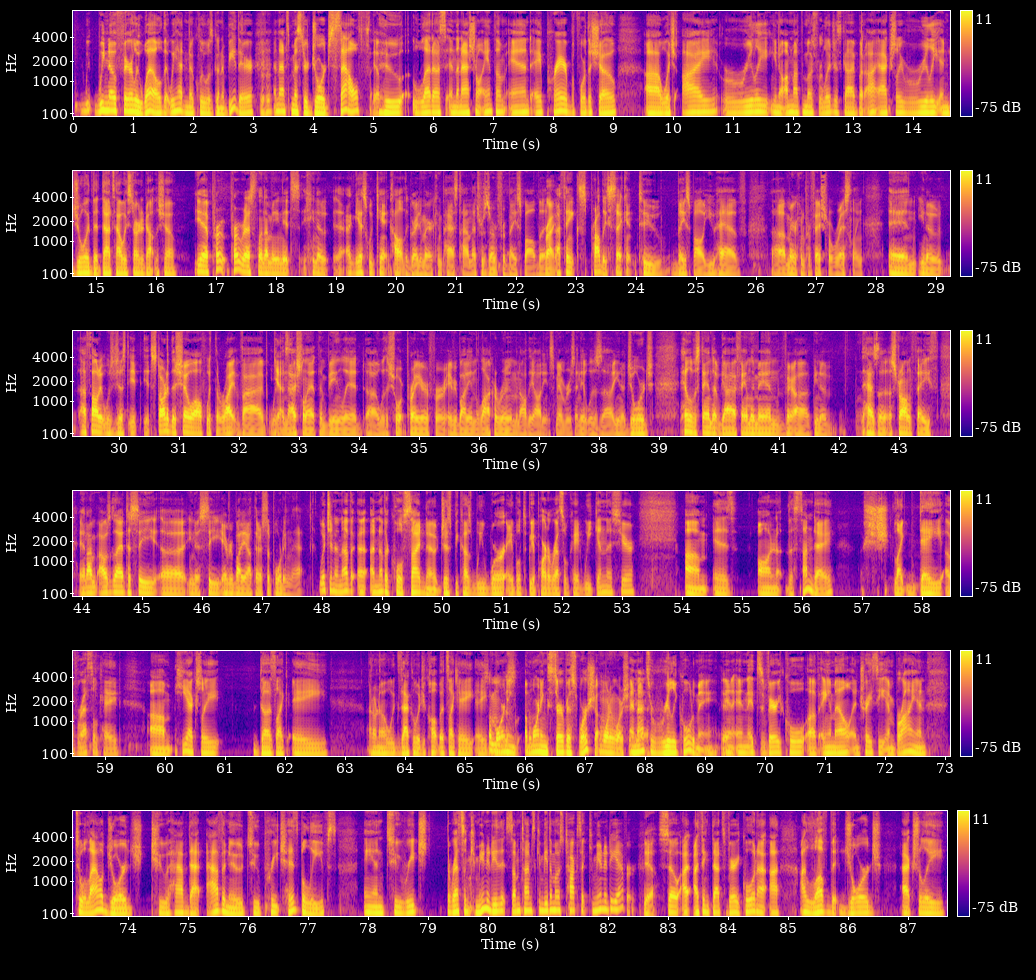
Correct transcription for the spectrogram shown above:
We, we know fairly well that we had no clue was going to be there, and that's Mr. George South, Yep. who led us in the national anthem and a prayer before the show, uh, which I really, you know, I'm not the most religious guy, but I actually really enjoyed that. That's how we started out the show. Yeah, pro pro wrestling. I mean, it's you know, I guess we can't call it the great American pastime. That's reserved for baseball. But Right. I think probably second to baseball, you have uh, American professional wrestling. And you know, I thought it was just it. It started the show off with the right vibe, with Yes. the national anthem being led uh, with a short prayer for everybody in the locker room and all the audience members. And it was, uh, you know, George, hell of a stand up guy, family man, uh, you know, has a, a strong faith, and I'm, I was glad to see uh, you know see everybody out there supporting that. Which, in another uh, another cool side note, just because we were able to be a part of WrestleCade weekend this year, um, is on the Sunday, sh- like day of WrestleCade, um, he actually does like a, I don't know exactly what you call it, but it's like a a mor- morning a morning service worship, Morning worship, and yeah. that's really cool to me, and and it's very cool of AML and Tracy and Brian to allow George to have that avenue to preach his beliefs and to reach the wrestling community that sometimes can be the most toxic community ever. Yeah. So I, I think that's very cool. And I, I, I love that George actually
